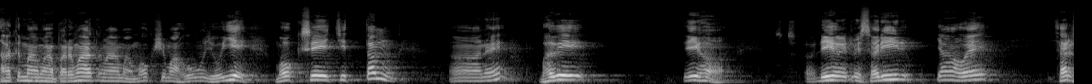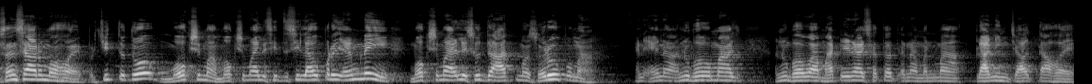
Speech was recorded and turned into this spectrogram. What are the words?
આત્મામાં, પરમાત્મામાં, મોક્ષમાં હોવું જોઈએ. મોક્ષે ચિત્તમ અને ભવે દેહ. દેહ એટલે શરીર ક્યાં હોય? સર, સંસારમાં હોય, પણ ચિત્ત તો મોક્ષમાં મોક્ષમાં એટલે સિદ્ધશિલા ઉપર એમ નહીં. મોક્ષમાં એટલે શુદ્ધ આત્મ સ્વરૂપમાં અને એના અનુભવમાં જ, અનુભવવા માટેના સતત એના મનમાં પ્લાનિંગ ચાલતા હોય,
